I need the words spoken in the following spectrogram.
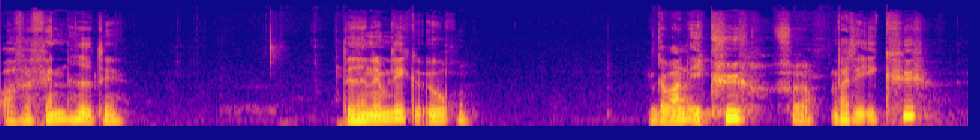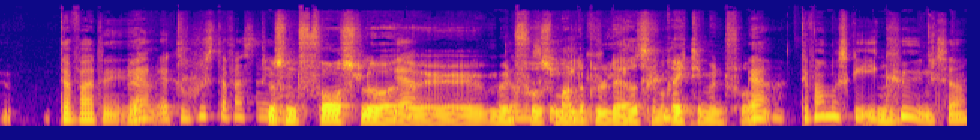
og hvad fanden hed det? Det hed nemlig ikke euro. Der var en EQ før. Var det EQ? Der var det, ja. ja jeg kan huske, der var sådan Det var sådan en foreslået ja, øh, møntfod, som aldrig blev lavet til en rigtig møntfod. Ja, det var måske EQ'en mm. så.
